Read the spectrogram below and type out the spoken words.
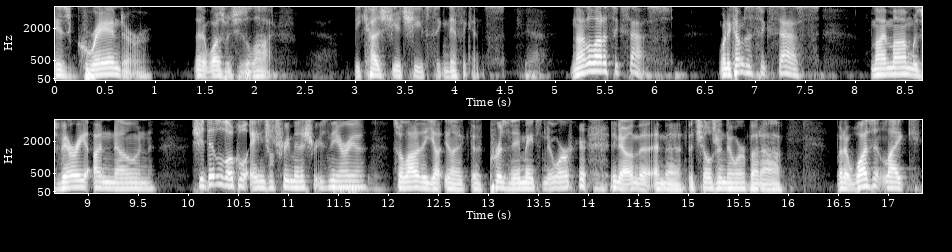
is grander than it was when she's alive because she achieved significance. Yeah. Not a lot of success. When it comes to success, my mom was very unknown. She did a local angel tree ministries in the area, so a lot of the, you know, like the prison inmates knew her, you know, and the and the, the children knew her. But uh, but it wasn't like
